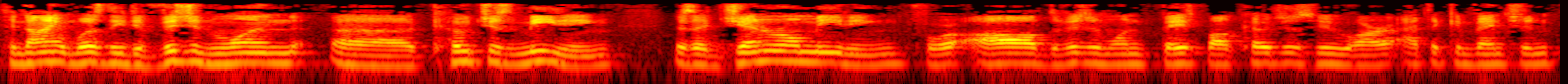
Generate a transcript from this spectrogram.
tonight was the Division One uh, coaches meeting there's a general meeting for all Division One baseball coaches who are at the convention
